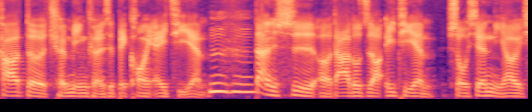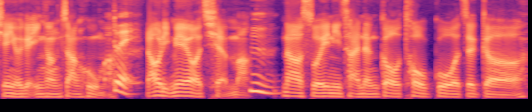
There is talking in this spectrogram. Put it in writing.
它的全名可能是 Bitcoin ATM，、嗯哼，但是呃，大家都知道 ATM，首先你要先有一个银行账户嘛，对，然后里面要有钱嘛，嗯。那所以你才能够透过这个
